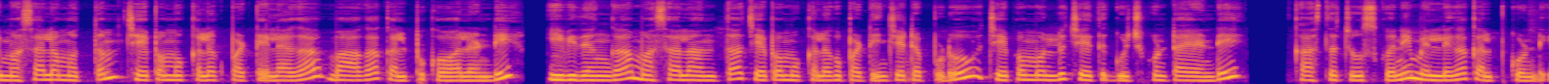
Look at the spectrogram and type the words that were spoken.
ఈ మసాలా మొత్తం చేప ముక్కలకు పట్టేలాగా బాగా కలుపుకోవాలండి. ఈ విధంగా మసాలా అంతా చేప ముక్కలకు పట్టించేటప్పుడు చేప ముళ్ళు చేతికి గుచ్చుకుంటాయండి. కాస్త చూసుకొని మెల్లిగా కలుపుకోండి.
